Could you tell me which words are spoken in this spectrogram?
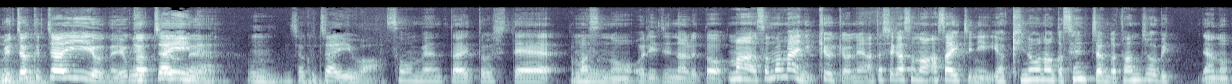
めちゃくちゃいいよね。よめかっよね。ったちゃいいねうんめちゃくちゃいいわ。そうめん隊としてマスのオリジナルと、まあその前に急遽ね私がその朝一に「いや昨日なんかせんちゃんが誕生日あの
